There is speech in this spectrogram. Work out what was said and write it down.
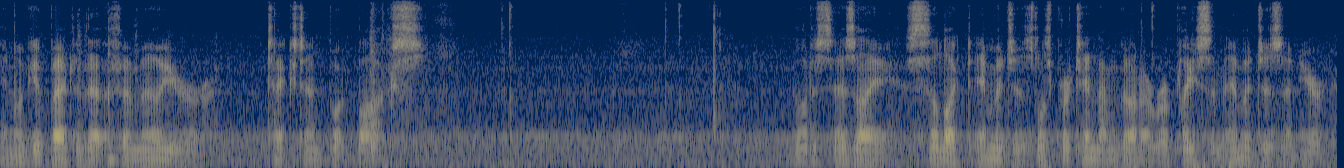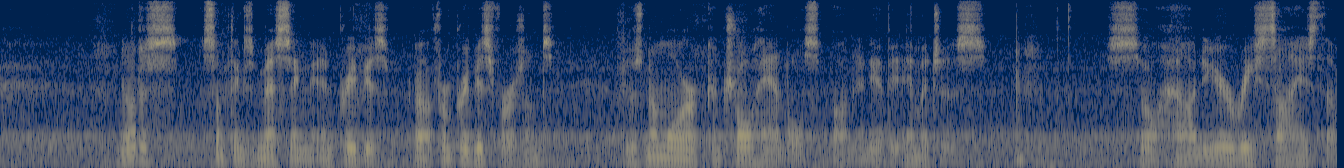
and we'll get back to that familiar text input box. Notice as I select images, let's pretend I'm going to replace some images in here. Notice something's missing in previous uh, from previous versions. There's no more control handles on any of the images. So how do you resize them?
